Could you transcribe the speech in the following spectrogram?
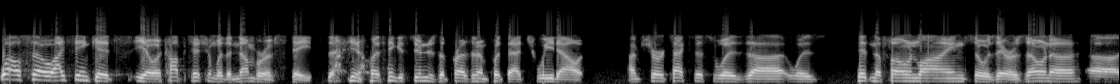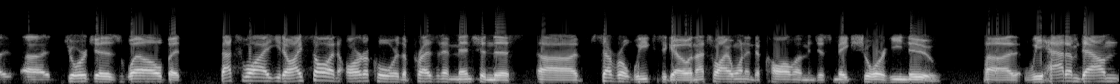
Well, so I think it's you know a competition with a number of states. you know, I think as soon as the president put that tweet out, I'm sure Texas was uh, was hitting the phone line. So was Arizona, uh, uh, Georgia as well. But that's why you know I saw an article where the president mentioned this uh, several weeks ago, and that's why I wanted to call him and just make sure he knew. Uh, we had him down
